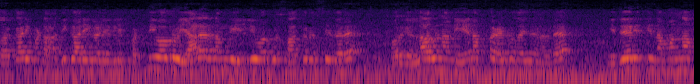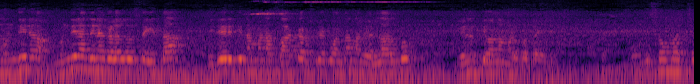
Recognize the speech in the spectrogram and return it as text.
ಸರ್ಕಾರಿ ಮಟ್ಟ ಅಧಿಕಾರಿಗಳಿರಲಿ ಪ್ರತಿಯೊಬ್ಬರು ಯಾರ್ಯಾರು ನಮಗೆ ಇಲ್ಲಿವರೆಗೂ ಸಹಕರಿಸಿದ್ದಾರೆ ಅವ್ರಿಗೆಲ್ಲರೂ ನಾನು ಏನಪ್ಪ ಹೇಳ್ಕೊತಾ ಇದ್ದೇನೆ ಅಂದರೆ ಇದೇ ರೀತಿ ನಮ್ಮನ್ನ ಮುಂದಿನ ಮುಂದಿನ ದಿನಗಳಲ್ಲೂ ಸಹಿತ ಇದೇ ರೀತಿ ನಮ್ಮನ್ನ ಸಹಕರಿಸಬೇಕು ಅಂತ ನಾವು ಎಲ್ಲರಿಗೂ ವಿನಂತಿಯನ್ನು ಮಾಡ್ಕೊತಾ ಇದ್ದೀವಿ. ಸೋ ಮಚ್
